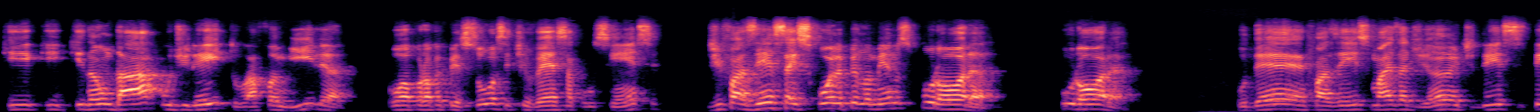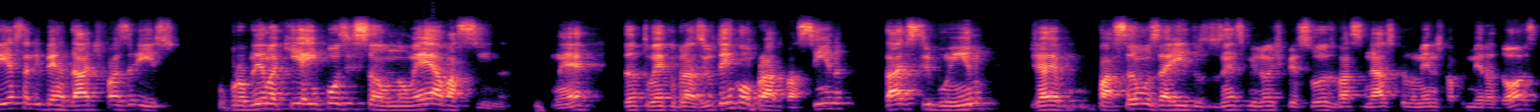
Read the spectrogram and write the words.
que, que, que não dá o direito à família ou à própria pessoa, se tiver essa consciência, de fazer essa escolha pelo menos por hora, por hora, puder fazer isso mais adiante, desse, ter essa liberdade de fazer isso. O problema aqui é a imposição, não é a vacina, né? Tanto é que o Brasil tem comprado vacina, está distribuindo, já passamos aí dos 200 milhões de pessoas vacinadas pelo menos com a primeira dose,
